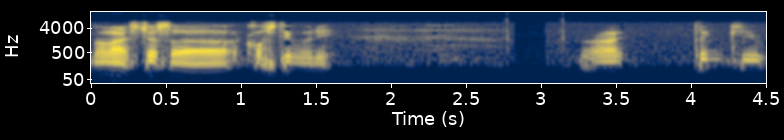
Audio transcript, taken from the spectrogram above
No lah, it's just a costume only. Alright, thank you.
